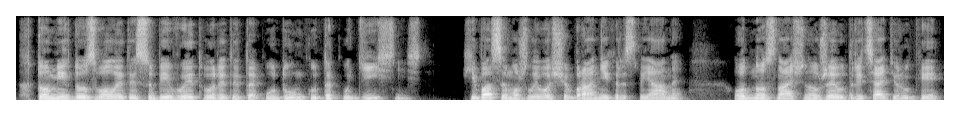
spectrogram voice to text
Хто міг дозволити собі витворити таку думку, таку дійсність? Хіба це можливо, щоб ранні християни однозначно вже у 30-ті роки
